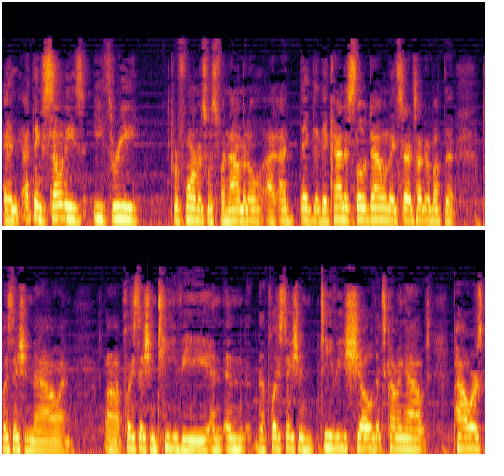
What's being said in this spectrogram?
And I think Sony's E3 performance was phenomenal. I, I think that they kind of slowed down when they started talking about the PlayStation Now and uh, PlayStation TV and, and the PlayStation TV show that's coming out, Powers.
